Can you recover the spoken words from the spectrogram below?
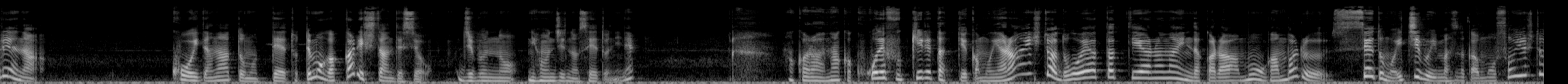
礼な行為だなと思って、とってもがっかりしたんですよ。自分の日本人の生徒にね。だからなんかここで吹っ切れたっていうかもうやらない人はどうやったってやらないんだからもう頑張る生徒も一部います。だからもうそういう人、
